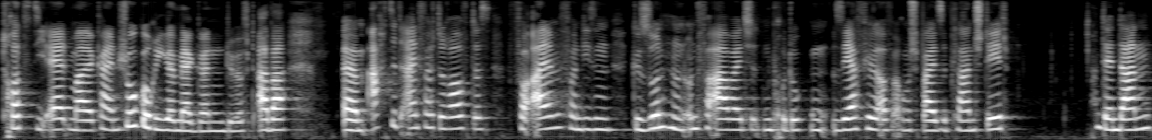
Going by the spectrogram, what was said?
trotz Diät mal keinen Schokoriegel mehr gönnen dürft. Aber ähm, achtet einfach darauf, dass vor allem von diesen gesunden und unverarbeiteten Produkten sehr viel auf eurem Speiseplan steht denn dann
